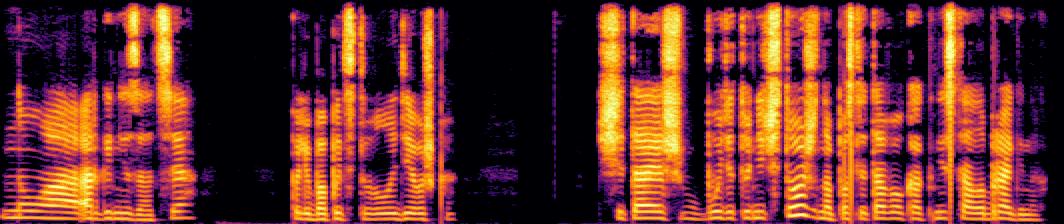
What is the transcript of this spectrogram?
Ну а организация? Полюбопытствовала девушка. Считаешь, будет уничтожена после того, как не стало Брагиных?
